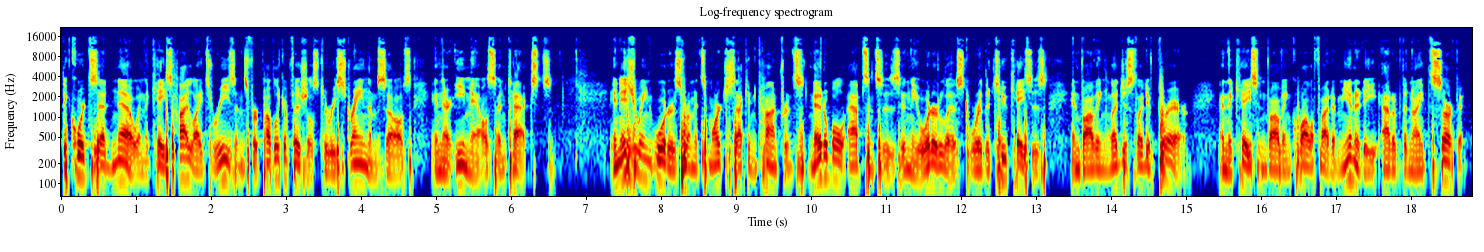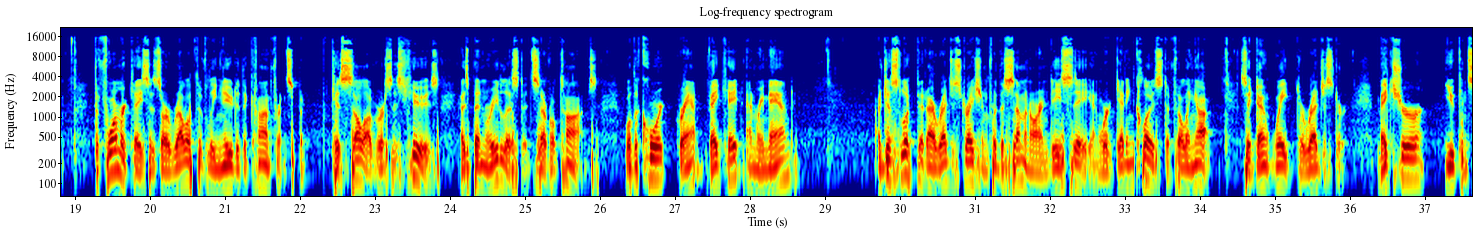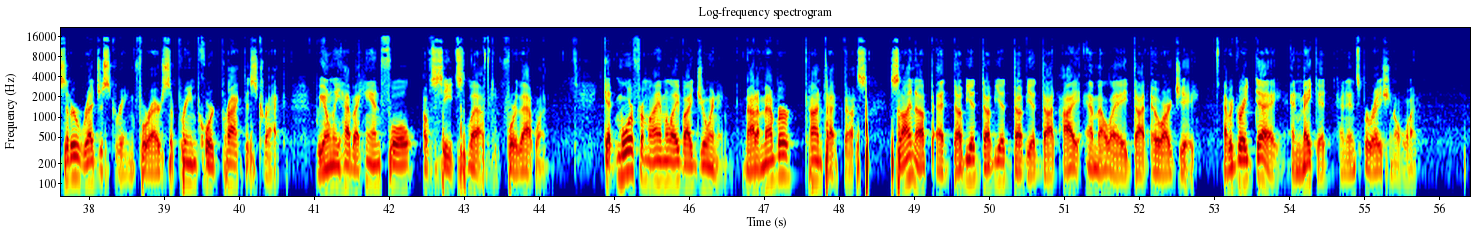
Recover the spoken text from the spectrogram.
The court said no, and the case highlights reasons for public officials to restrain themselves in their emails and texts. In issuing orders from its March 2nd conference, notable absences in the order list were the two cases involving legislative prayer and the case involving qualified immunity out of the Ninth Circuit. The former cases are relatively new to the conference, but Kisela v. Hughes has been relisted several times. Will the court grant, vacate, and remand? I just looked at our registration for the seminar in DC and we're getting close to filling up, so don't wait to register. Make sure you consider registering for our Supreme Court practice track. We only have a handful of seats left for that one. Get more from IMLA by joining. Not a member? Contact us. Sign up at www.imla.org. Have a great day and make it an inspirational one.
